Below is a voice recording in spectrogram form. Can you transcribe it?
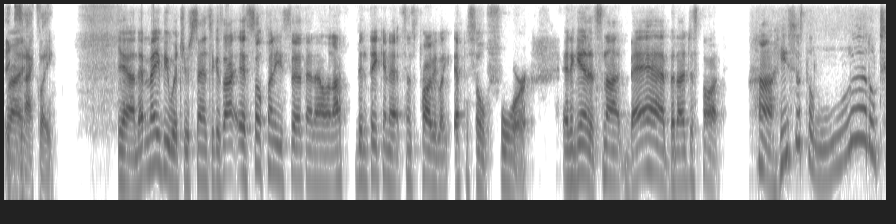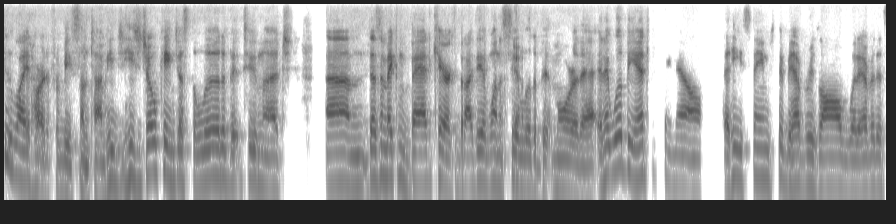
Right. Exactly. Yeah. That may be what you're saying because I. It's so funny you said that, Alan. I've been thinking that since probably like episode four. And again, it's not bad, but I just thought, huh, he's just a little too lighthearted for me. Sometimes he he's joking just a little bit too much. Um, doesn't make him a bad character, but I did want to see a little bit more of that. And it will be interesting now that he seems to be, have resolved whatever this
